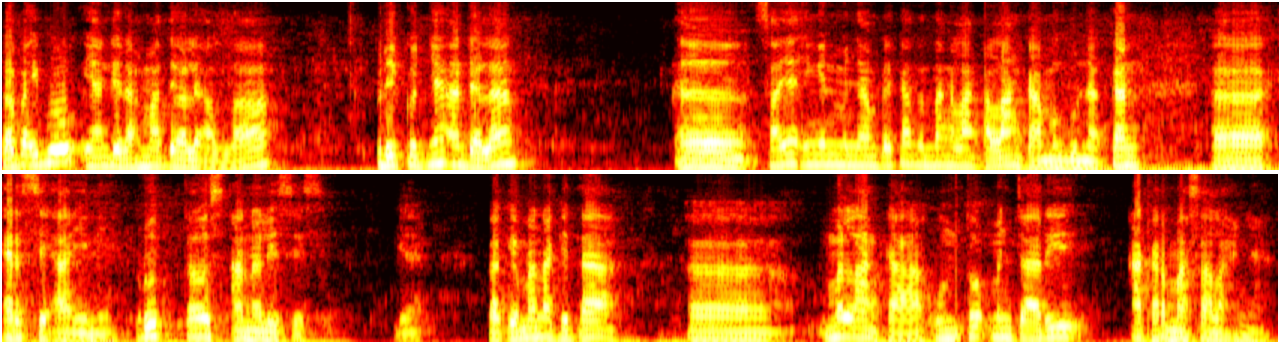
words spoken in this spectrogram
Bapak Ibu yang dirahmati oleh Allah, berikutnya adalah eh, saya ingin menyampaikan tentang langkah-langkah menggunakan eh, RCA ini, root cause analysis. Ya, bagaimana kita uh, melangkah untuk mencari akar masalahnya.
